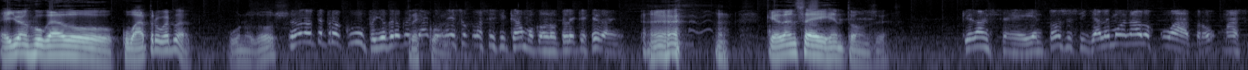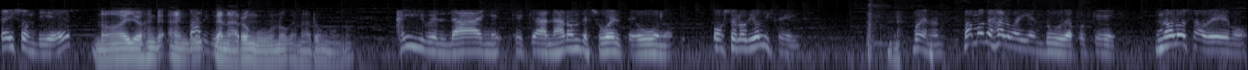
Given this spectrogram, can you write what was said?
ellos han jugado cuatro, ¿verdad? Uno, dos. No, no te preocupes, yo creo que Tres, ya con eso clasificamos con lo que le quedan. Quedan seis entonces. Quedan seis. Entonces, si ya le hemos ganado cuatro, más seis son diez. No, ellos han- han- ganaron uno, ganaron uno. Ay, verdad, que ganaron de suerte uno. O se lo dio Licey. Bueno, vamos a dejarlo ahí en duda porque no lo sabemos.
